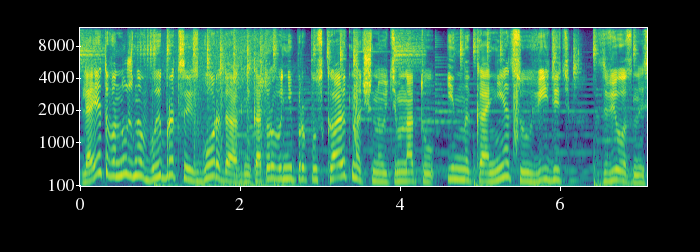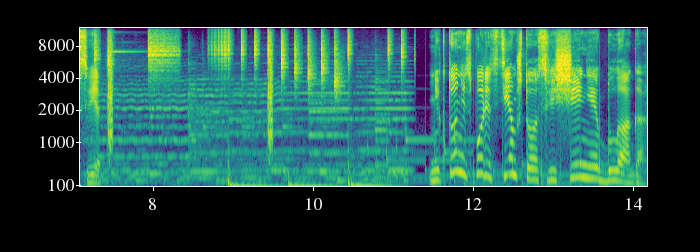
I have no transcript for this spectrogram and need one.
для этого нужно выбраться из города, огни которого не пропускают ночную темноту, и, наконец, увидеть звездный свет. Никто не спорит с тем, что освещение – благо.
